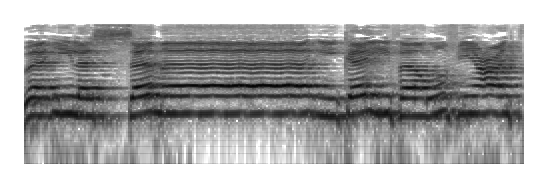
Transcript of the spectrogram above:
وإلى السماء كيف رفعت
